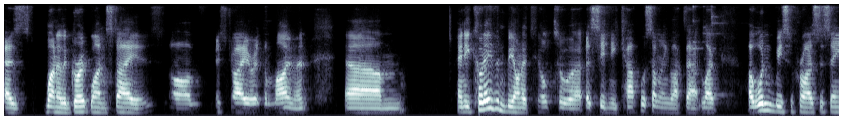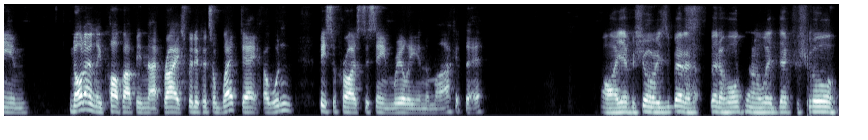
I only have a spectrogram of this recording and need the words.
as one of the Group One stayers of Australia at the moment. Um, and he could even be on a tilt to a, a, Sydney Cup or something like that. Like I wouldn't be surprised to see him not only pop up in that race, but if it's a wet deck, I wouldn't be surprised to see him really in the market there. Oh yeah, for sure. He's a better better horse on a wet deck for sure.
